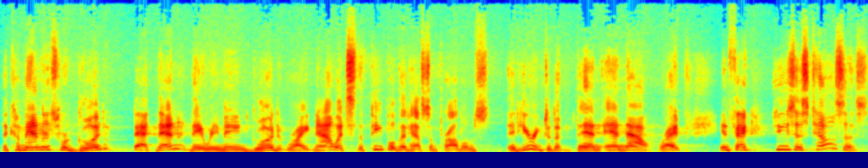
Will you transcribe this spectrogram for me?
The commandments were good back then, they remain good right now. It's the people that have some problems adhering to them then and now, right? In fact, Jesus tells us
